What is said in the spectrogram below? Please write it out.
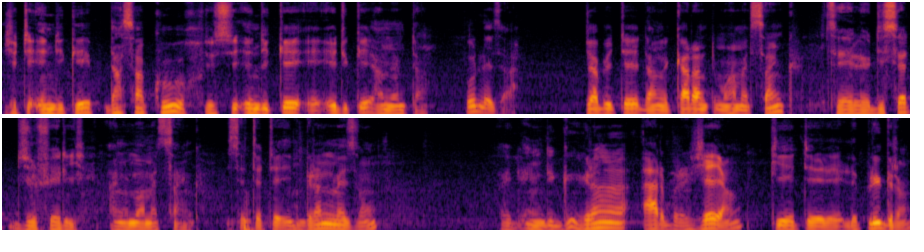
j'étais indiqué dans sa cour. Je suis indiqué et éduqué en même temps pour les arts. J'habitais dans le 40 Mohamed V. C'est le 17 Jules Ferry, en Mohamed V. C'était une grande maison avec un grand arbre géant qui était le plus grand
